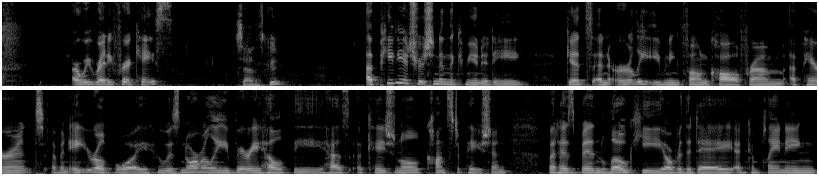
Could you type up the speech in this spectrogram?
Are we ready for a case? Sounds good a pediatrician in the community gets an early evening phone call from a parent of an eight year old boy who is normally very healthy, has occasional constipation, but has been low key over the day and complaining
